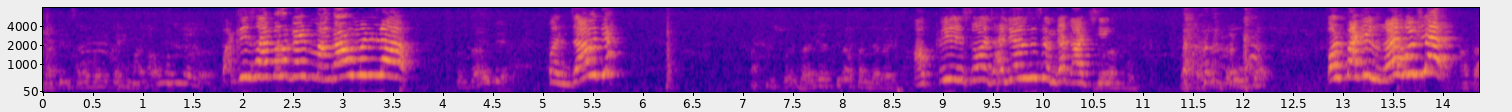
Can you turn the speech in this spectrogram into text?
पाटील साहेबांनी काही मागावं म्हणलं? पाटील साहेबाला काही मागावं म्हणलं? पण जाऊ दे. पण जाऊ द्या. आपली सोय झाली असती ना संध्याकाळी. आपली सोय झाली असती संध्याकाळची. बोल. पण पाटील लय हुशार. पण पाटील लय हुशार आता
